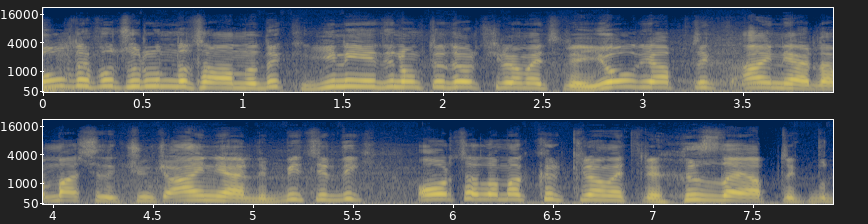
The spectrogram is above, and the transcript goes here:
Dolu depo turunu da tamamladık. Yine 7.4 kilometre yol yaptık. Aynı yerden başladık çünkü aynı yerde bitirdik. Ortalama 40 kilometre hızla yaptık bu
